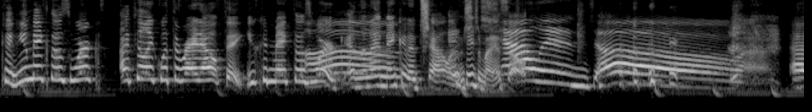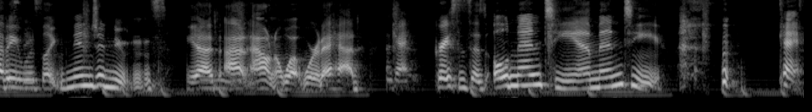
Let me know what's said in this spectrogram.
could you make those work? I feel like with the right outfit, you could make those work. And then I make it a oh, challenge It's a to myself. challenge. Oh. Abby was like, Ninja Newtons. Yeah, I, I don't know what word I had. okay. Grayson says, old men TMNT. Okay.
